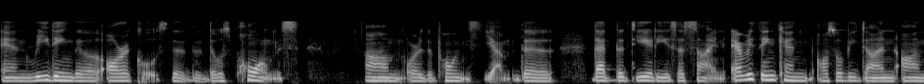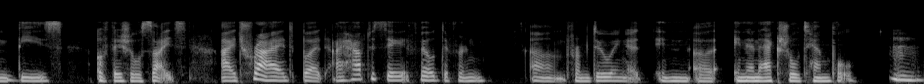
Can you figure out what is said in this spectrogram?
and reading the oracles, the, the those poems, um, or the poems, yeah, the that the deity is assigned. Everything can also be done on these official sites. I tried, but I have to say it felt different um, from doing it in a, in an actual temple. Mm.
